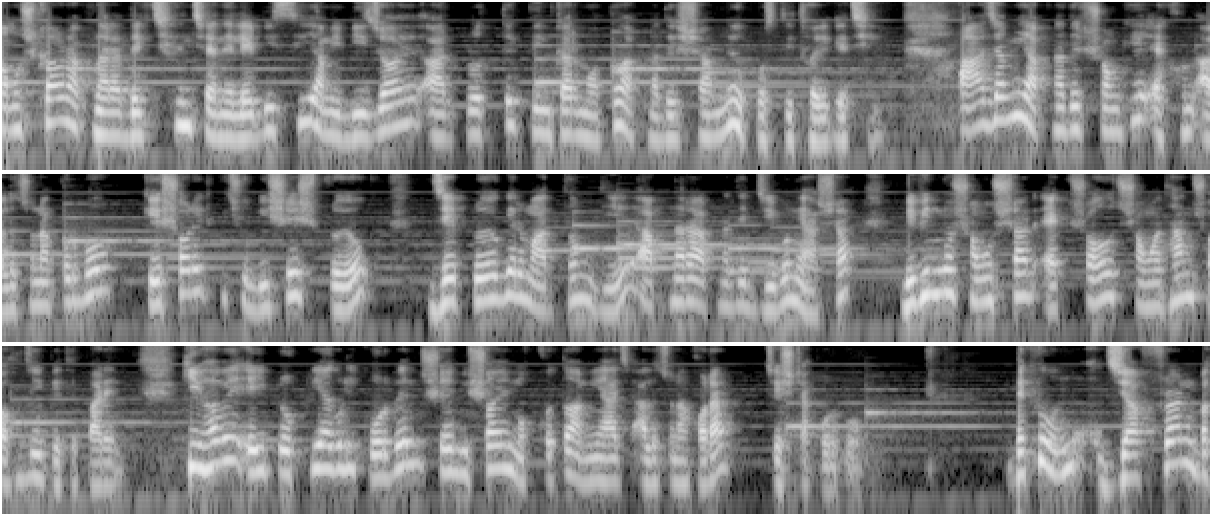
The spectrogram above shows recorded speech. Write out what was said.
নমস্কার, আপনারা দেখছেন চ্যানেল এবিসি আমি বিজয় আর প্রত্যেক দিনকার মতো আপনাদের সামনে উপস্থিত হয়ে গেছি। আজ আমি আপনাদের সঙ্গে এখন আলোচনা করব কেশরের কিছু বিশেষ প্রয়োগ, যে প্রয়োগের মাধ্যম দিয়ে আপনারা আপনাদের জীবনে আসা বিভিন্ন সমস্যার এক সহজ সমাধান সহজেই পেতে পারেন। কীভাবে এই প্রক্রিয়াগুলি করবেন সে বিষয়ে মুখ্যত আমি আজ আলোচনা করার চেষ্টা করব। দেখুন, জাফরান বা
